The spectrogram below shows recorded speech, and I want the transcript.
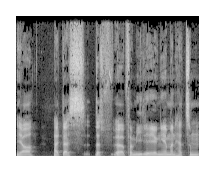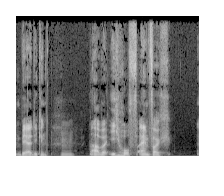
ja, halt, dass, dass äh, Familie irgendjemand hat zum Beerdigen. Mhm. Aber ich hoffe einfach, äh,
